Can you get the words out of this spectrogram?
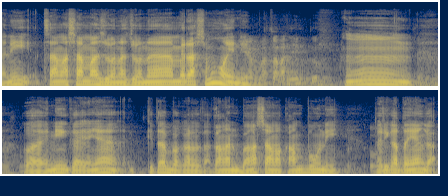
ini sama-sama zona-zona merah semua ini. masalahnya itu. Hmm. Wah, ini kayaknya kita bakal kangen banget sama kampung nih. Tadi katanya nggak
